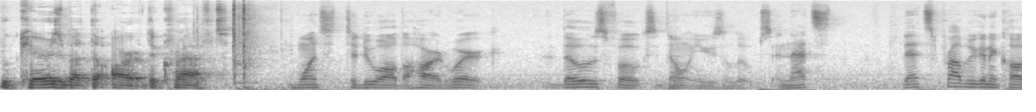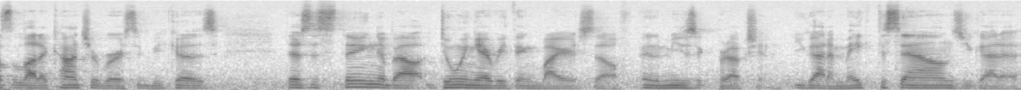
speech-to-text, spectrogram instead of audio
Who cares about the art, the craft? wants to do all the hard work, those folks don't use loops, and that's that's probably going to cause a lot of controversy because there's this thing about doing everything by yourself in the music production. You got to make the sounds, you got to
